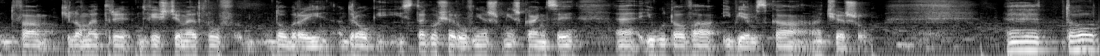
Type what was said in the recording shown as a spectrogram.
2 km 200 metrów dobrej drogi. I z tego się również mieszkańcy e, i Łutowa i Bielska cieszą. To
